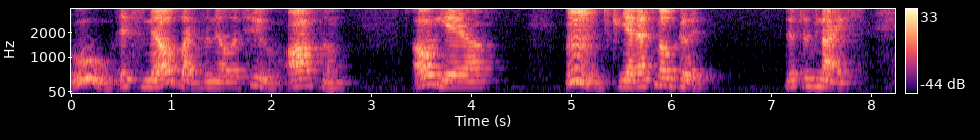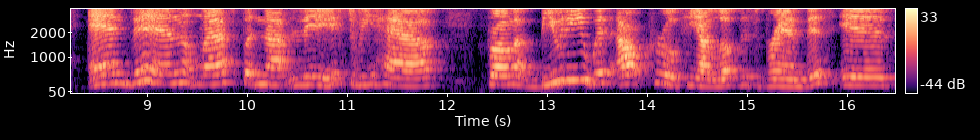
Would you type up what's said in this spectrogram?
ooh, it smells like vanilla too. Awesome. Oh, yeah. Mmm, yeah, that smells good. This is nice. And then, last but not least, we have from Beauty Without Cruelty. I love this brand. This is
